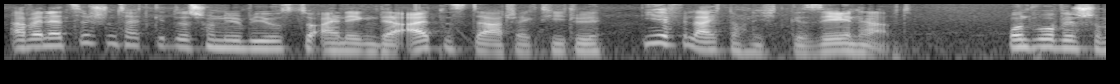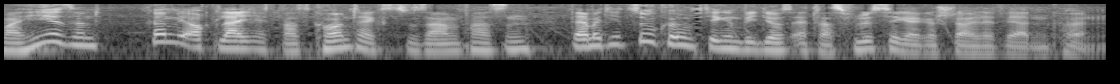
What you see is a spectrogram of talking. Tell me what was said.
aber in der Zwischenzeit gibt es schon Reviews zu einigen der alten Star Trek Titel, die ihr vielleicht noch nicht gesehen habt. Und wo wir schon mal hier sind, können wir auch gleich etwas Kontext zusammenfassen, damit die zukünftigen Videos etwas flüssiger gestaltet werden können.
